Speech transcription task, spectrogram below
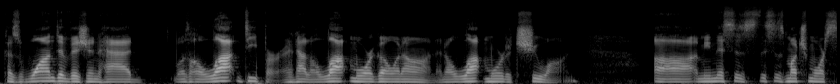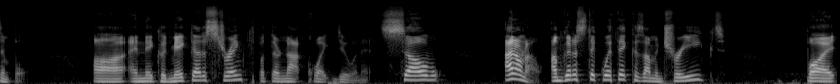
because WandaVision had was a lot deeper and had a lot more going on and a lot more to chew on. Uh, I mean, this is this is much more simple, uh, and they could make that a strength, but they're not quite doing it. So, I don't know. I'm gonna stick with it because I'm intrigued, but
